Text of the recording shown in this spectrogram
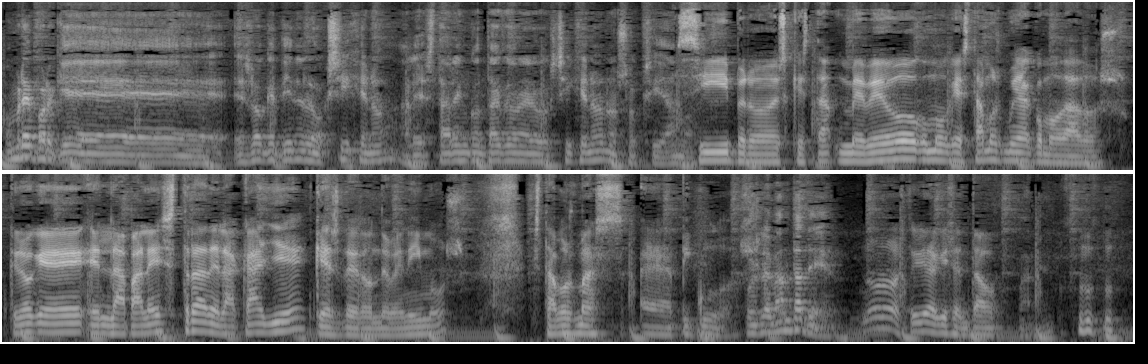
Hombre, porque es lo que tiene el oxígeno. Al estar en contacto con el oxígeno nos oxidamos. Sí, pero es que está, me veo como que estamos muy acomodados. Creo que en la palestra de la calle, que es de donde venimos, estamos más eh, picudos. Pues levántate. No, no, estoy aquí sentado. Vale.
